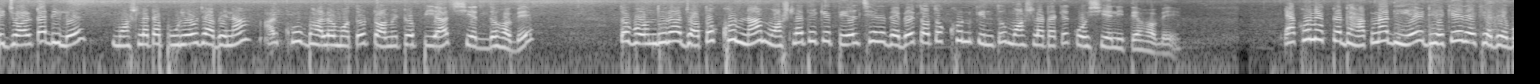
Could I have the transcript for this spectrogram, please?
এই জলটা দিলে মশলাটা পুড়েও যাবে না আর খুব ভালো মতো টমেটো, পেঁয়াজ সেদ্ধ হবে। তো বন্ধুরা, যতক্ষণ না মশলা থেকে তেল ছেড়ে দেবে, ততক্ষণ কিন্তু মশলাটাকে কষিয়ে নিতে হবে। এখন একটা ঢাকনা দিয়ে ঢেকে রেখে দেব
